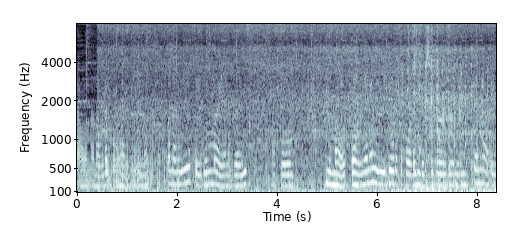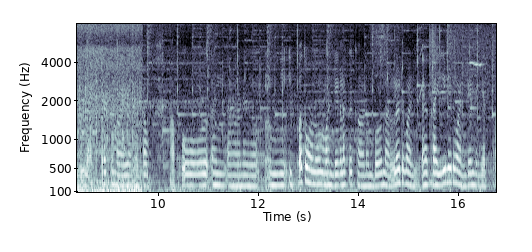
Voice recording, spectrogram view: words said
ടൗണാണ് അവിടെ പോകേണ്ടിയിരുന്നു അപ്പോൾ നല്ല പെരുമഴയാണ് ഗൈസ് അപ്പോൾ ഈ മഴത്ത് എങ്ങനെ വീഡിയോ എടുത്ത് കുടം പിടിച്ച് പോയതെന്ന് എനിക്കൊന്നും അറിയില്ല. അത്രയ്ക്ക് മഴയാണ് കേട്ടോ. അപ്പോൾ എന്താണ് ഇനി ഇപ്പോൾ തോന്നും വണ്ടികളൊക്കെ കാണുമ്പോൾ നല്ലൊരു വണ്ടി കയ്യിലൊരു വണ്ടി ഉണ്ടെങ്കിൽ എത്ര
